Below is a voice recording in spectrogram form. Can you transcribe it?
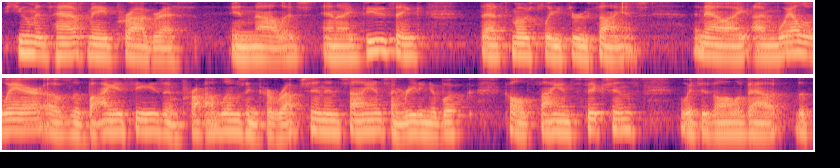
humans have made progress in knowledge, and I do think that's mostly through science. Now, I, am well aware of the biases and problems and corruption in science. I'm reading a book called Science Fictions, which is all about the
